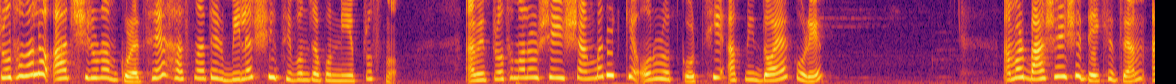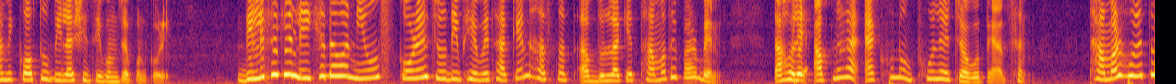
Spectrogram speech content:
প্রথম আলো আজ শিরোনাম করেছে হাসনাতের বিলাসী জীবনযাপন নিয়ে প্রশ্ন। আমি প্রথম আলোর সেই সাংবাদিককে অনুরোধ করছি, আপনি দয়া করে আমার বাসায় এসে দেখে যান আমি কত বিলাসী জীবনযাপন করি। দিল্লি থেকে লিখে দেওয়া নিউজ করে যদি ভেবে থাকেন হাসনাত আবদুল্লাহকে থামাতে পারবেন, তাহলে আপনারা এখনও ভুলের জগতে আছেন। থামার হলে তো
